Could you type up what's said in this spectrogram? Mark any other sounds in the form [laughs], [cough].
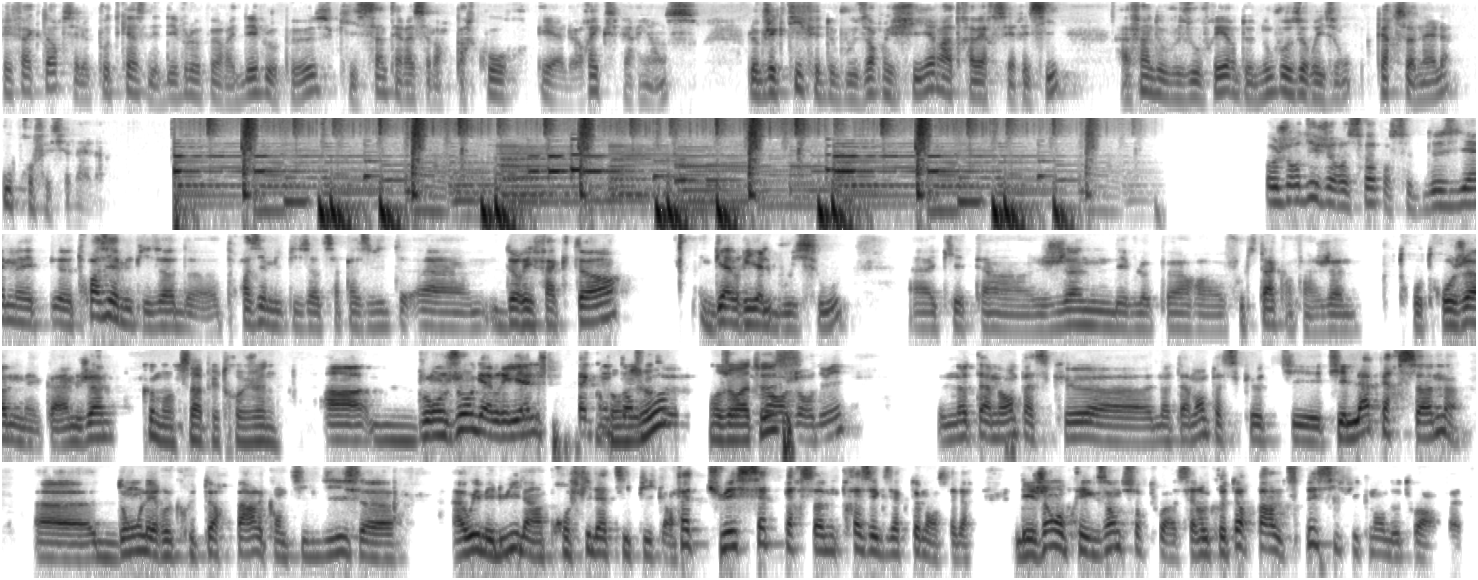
Refactor, c'est le podcast des développeurs et développeuses qui s'intéressent à leur parcours et à leur expérience. L'objectif est de vous enrichir à travers ces récits afin de vous ouvrir de nouveaux horizons personnels ou professionnels. Aujourd'hui, je reçois pour ce deuxième, euh, troisième épisode, euh, troisième épisode, ça passe vite, euh, de Refactor, Gabriel Bouissou, qui est un jeune développeur full stack, enfin jeune, trop trop jeune, mais quand même jeune. Comment ça, plus trop jeune? Ah, Bonjour Gabriel, je suis très content bonjour. de bonjour à tous aujourd'hui, notamment parce que, notamment parce que tu es, es, la personne dont les recruteurs parlent quand ils disent ah oui, mais lui, il a un profil atypique. En fait, tu es cette personne très exactement. C'est-à-dire, les gens ont pris exemple sur toi. Ces recruteurs parlent spécifiquement de toi, en fait.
